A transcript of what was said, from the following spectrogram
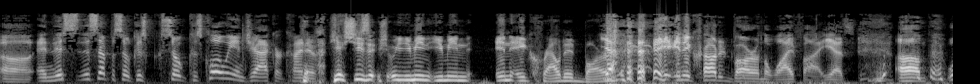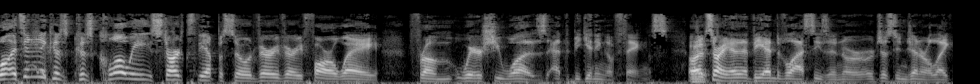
Uh, and this this episode, because so because Chloe and Jack are kind of yeah, she's you mean you mean in a crowded bar. Yeah, in a crowded bar on the Wi-Fi. Yes. Um, well, it's interesting because because Chloe starts the episode very very far away from where she was at the beginning of things. Or I'm sorry, at the end of last season, or, or just in general. Like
